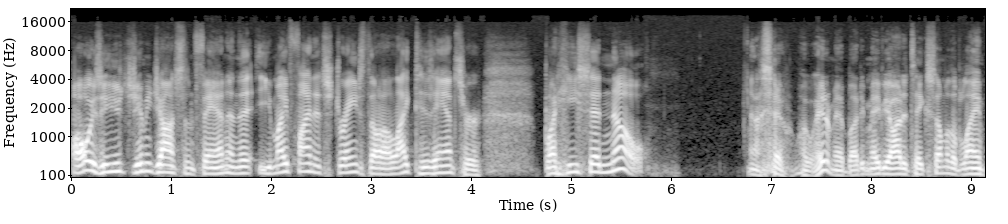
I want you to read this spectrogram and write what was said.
always a huge Jimmy Johnson fan, and you might find it strange that I liked his answer, but he said no. And I said, well, wait a minute, buddy, maybe I ought to take some of the blame.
